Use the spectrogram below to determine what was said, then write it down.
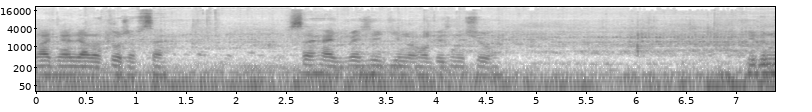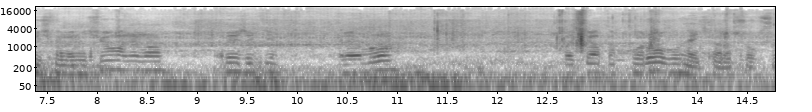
Задня ляда теж все, все геть без єдиного, без нічого. Під ручками нічого нема, рижики, крило, початок порогу, геть хорошо все.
